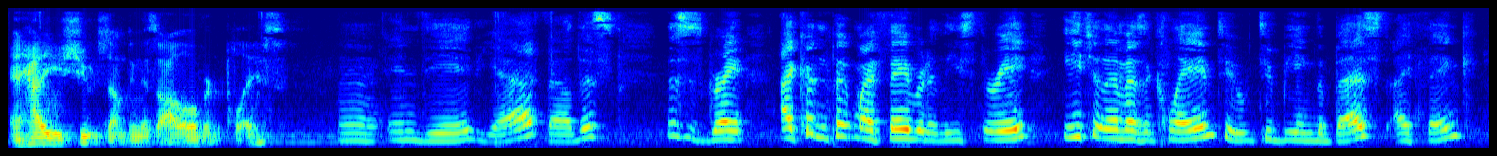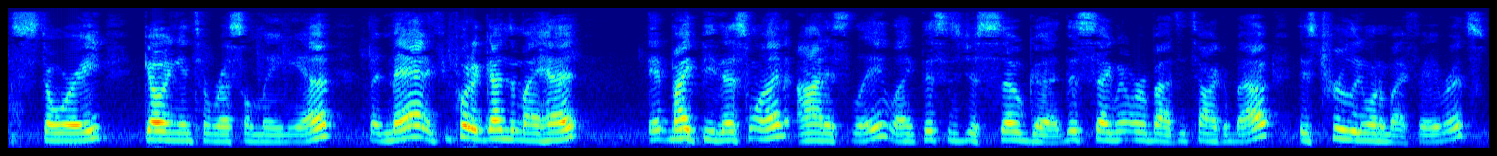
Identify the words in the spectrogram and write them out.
And how do you shoot something that's all over the place? Mm, indeed, yeah. No, this this is great. I couldn't pick my favorite of these three. Each of them has a claim to to being the best. I think story going into WrestleMania. But man, if you put a gun to my head, it might be this one. Honestly, like this is just so good. This segment we're about to talk about is truly one of my favorites.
